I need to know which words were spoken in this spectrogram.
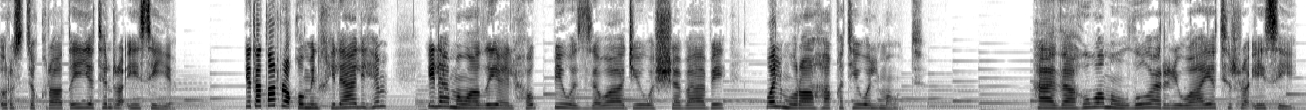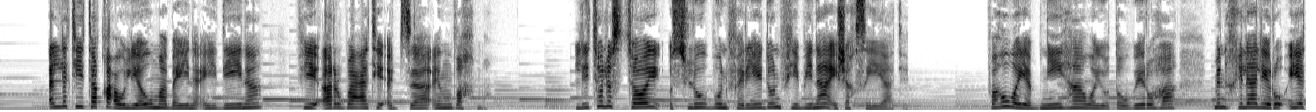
أرستقراطية رئيسية يتطرق من خلالهم إلى مواضيع الحب والزواج والشباب والمراهقة والموت. هذا هو موضوع الرواية الرئيسي. التي تقع اليوم بين أيدينا في أربعة أجزاء ضخمة. لتولستوي أسلوب فريد في بناء شخصياته، فهو يبنيها ويطورها من خلال رؤية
